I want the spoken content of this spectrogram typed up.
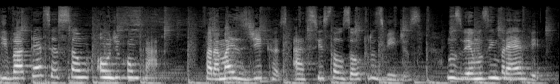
e vá até a seção onde comprar. Para mais dicas, assista aos outros vídeos. Nos vemos em breve!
